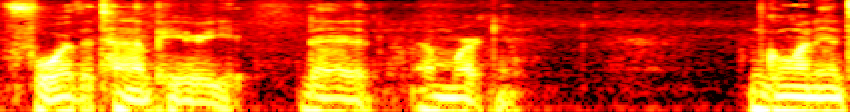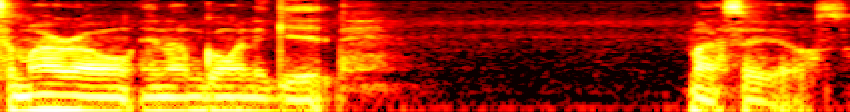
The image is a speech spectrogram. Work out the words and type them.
for the time period that I'm working. I'm going in tomorrow and I'm going to get my sales.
